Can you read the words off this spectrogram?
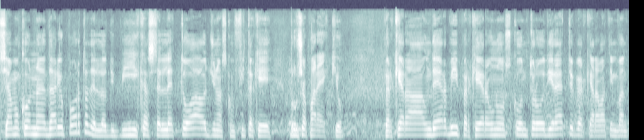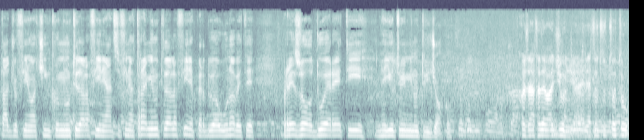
Siamo con Dario Porta dell'ODB Castelletto A, oggi una sconfitta che brucia parecchio, perché era un derby, perché era uno scontro diretto e perché eravate in vantaggio fino a 5 minuti dalla fine, anzi fino a 3 minuti dalla fine per 2 a 1 avete preso due reti negli ultimi minuti di gioco. Cos'altro devo aggiungere? Hai detto tutto tu.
